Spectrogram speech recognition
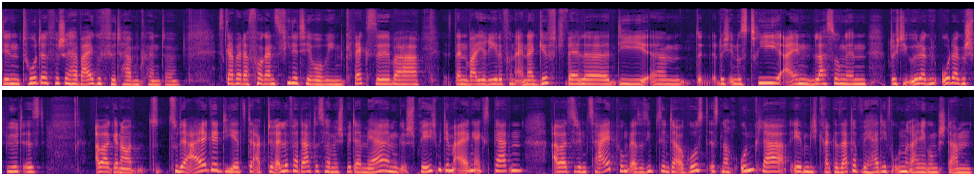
den Tod der Fische herbeigeführt haben könnte. Es gab ja davor ganz viele Theorien. Quecksilber, dann war die Rede von einer Giftwelle, die ähm, durch Industrieeinlassungen durch die Oder, Oder gespült ist. Aber genau, zu, zu, der Alge, die jetzt der aktuelle Verdacht ist, hören wir später mehr im Gespräch mit dem Algenexperten. Aber zu dem Zeitpunkt, also 17. August, ist noch unklar, eben wie ich gerade gesagt habe, woher die Verunreinigungen stammen.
